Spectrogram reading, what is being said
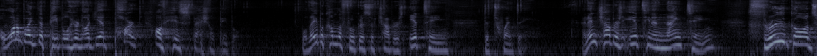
What about the people who are not yet part of his special people? Well, they become the focus of chapters 18 to 20. And in chapters 18 and 19, through God's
